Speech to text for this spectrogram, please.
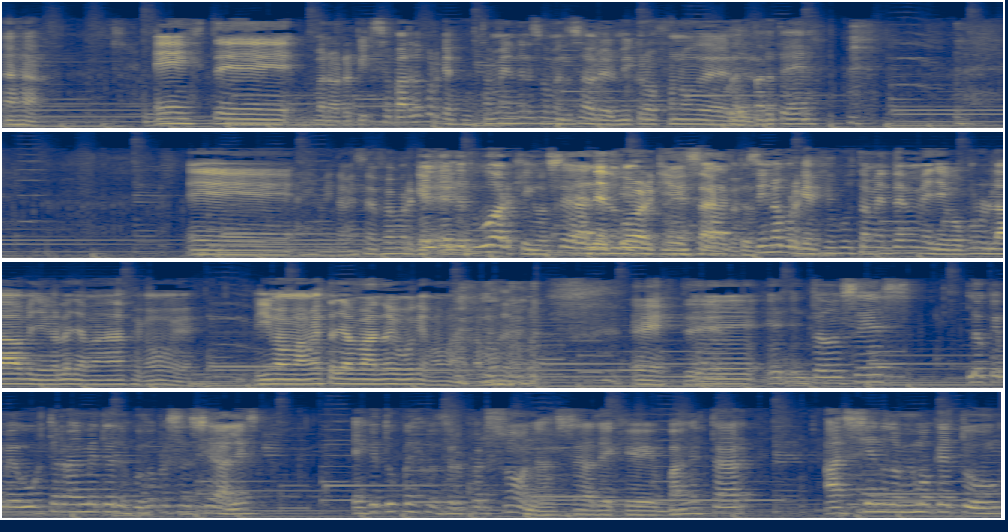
Ajá. Este, bueno, repite esa parte porque justamente en ese momento se abrió el micrófono del. ¿Cuál parte era? Eh, ay, a mí también se me fue porque. El de networking, o sea. el de que- networking, exacto. Sí, no, porque es que justamente me llegó por un lado, me llegó la llamada, fue como que. Mi mamá me está llamando y como que mamá, hablamos después. Este. Eh, en- entonces, lo que me gusta realmente de los cursos presenciales es que tú puedes conocer personas, o sea, de que van a estar haciendo lo mismo que tú,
